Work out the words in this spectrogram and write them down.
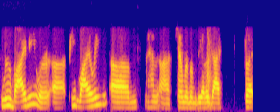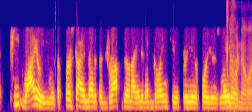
flew by me were uh, Pete Wiley. Um, and, uh, can't remember the other guy, but Pete Wiley was the first guy I met at the drop zone. I ended up going to three or four years later oh, no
